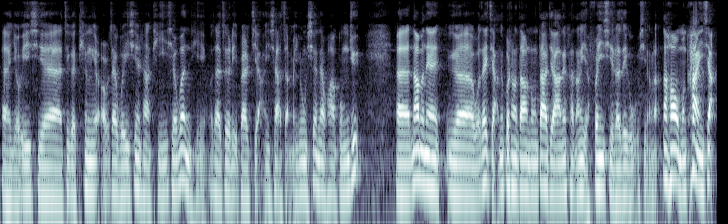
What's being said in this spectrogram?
呃有一些这个听友在微信上提一些问题，我在这里边讲一下怎么用现代化工具。呃，那么呢，那个我在讲的过程当中，大家呢可能也分析了这个五行了。那好，我们看一下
